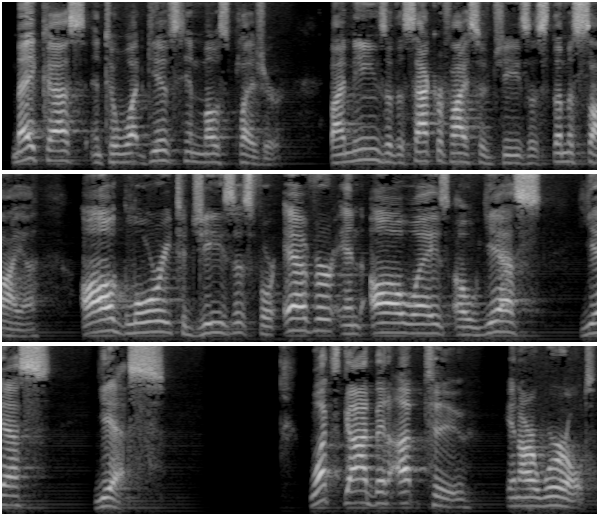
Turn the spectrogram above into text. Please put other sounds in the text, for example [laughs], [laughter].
Make us into what gives him most pleasure by means of the sacrifice of Jesus, the Messiah. All glory to Jesus forever and always. Oh, yes, yes, yes. What's God been up to in our world?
